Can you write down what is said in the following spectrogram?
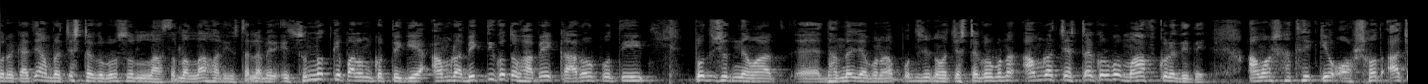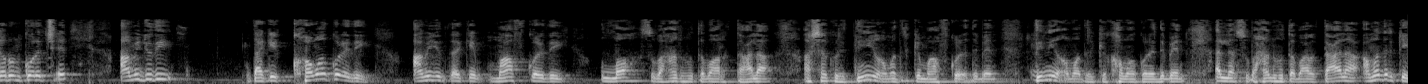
কোনো কাজে আমরা চেষ্টা করব রসুল্লাহ সাল্লাহ আলী সাল্লামের এই সুন্নতকে পালন করতে গিয়ে আমরা ব্যক্তিগতভাবে কারও প্রতি প্রতিশোধ নেওয়ার ধান্দায় যাব না, প্রতিশোধ নেওয়ার চেষ্টা করব না। আমরা চেষ্টা করব মাফ করে দিতে। আমার সাথে কেউ অসৎ আচরণ করেছে, আমি যদি তাকে ক্ষমা করে দিই, আমি যদি তাকে মাফ করে দিই সুবাহান আশা করি তিনিও আমাদেরকে মাফ করে দেবেন, তিনিও আমাদেরকে ক্ষমা করে দেবেন। আল্লাহ সুবাহান তালা আমাদেরকে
